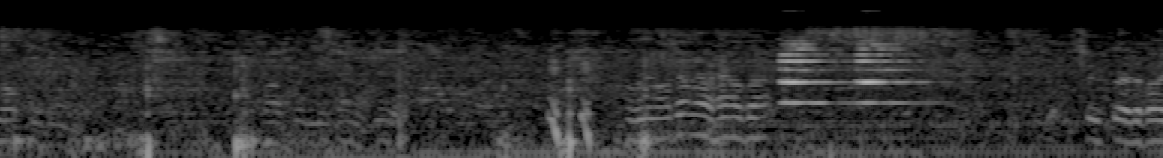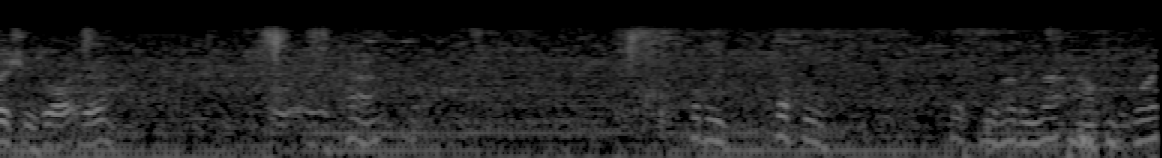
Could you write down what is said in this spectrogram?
job in there. Like when you're going to do it. I mean, I don't know how that. Super elevations right there. Probably preferable, preferable having that out of the way.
